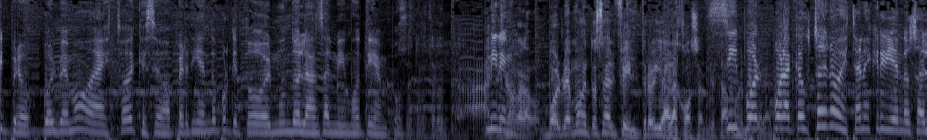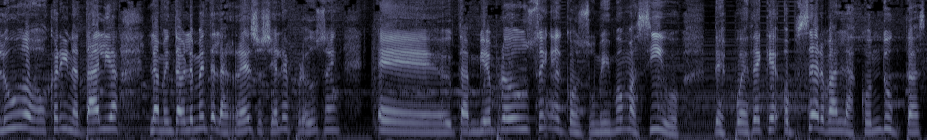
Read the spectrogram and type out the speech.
Sí, pero volvemos a esto de que se va perdiendo porque todo el mundo lanza al mismo tiempo. Nosotros aquí Miren. grabamos. Volvemos entonces al filtro y a la cosa que Sí, por, acá ustedes nos están escribiendo. Saludos, Oscar y Natalia. Lamentablemente las redes sociales producen, eh, también producen el consumismo masivo. Después de que observas las conductas,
